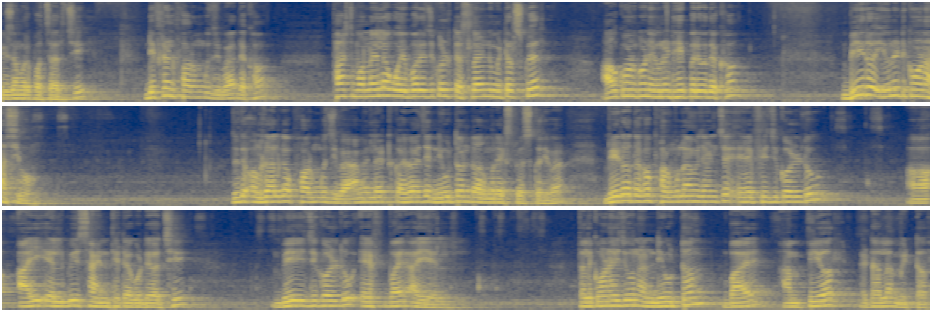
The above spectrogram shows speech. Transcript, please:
एग्ज़ाम पचार डिफरेन्ट फर्म को जी देख। फास्ट मन रहा weber is equal tesla into metre square आउ कौन कौन यूनिट हो पार देख। बी यूनिट कौन आसो যদি অলগা অলগা ফর্ম কু যা আমি লেট কহা যে নিউটন टर्म এক্সপ্রেস করা বি बी रो देखो फर्मूला आम जानी F is equal to I L B sin theta गोटे अच्छी बी इज इक्वल टू তাহলে কোণ হয়ে না নিউটন বাই আম্পিওর এটা হল মিটর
